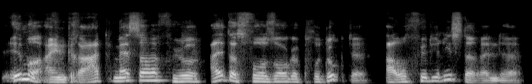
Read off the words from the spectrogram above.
immer ein Gradmesser für Altersvorsorgeprodukte, auch für die Riester-Rente.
